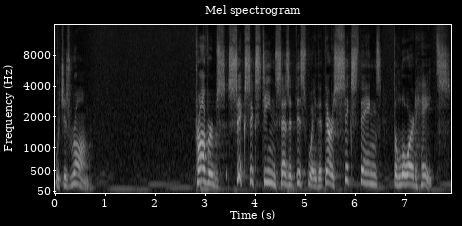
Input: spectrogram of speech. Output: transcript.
which is wrong. Proverbs 6:16 6, says it this way that there are six things the Lord hates,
